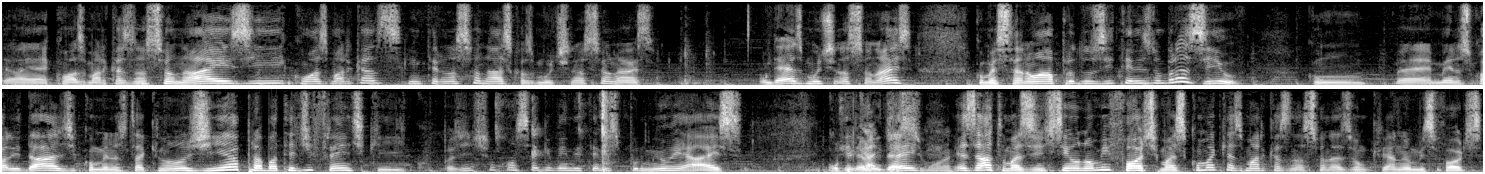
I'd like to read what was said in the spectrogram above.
é, com as marcas nacionais e com as marcas internacionais, com as multinacionais. E daí as multinacionais começaram a produzir tênis no Brasil, com é, menos qualidade, com menos tecnologia, para bater de frente, que a gente não consegue vender tênis por mil reais. Daí- Complicadíssimo, né? Exato, mas a gente tem um nome forte. Mas como é que as marcas nacionais vão criar nomes fortes?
